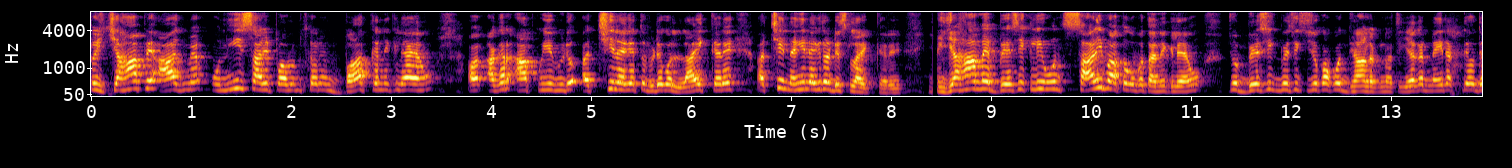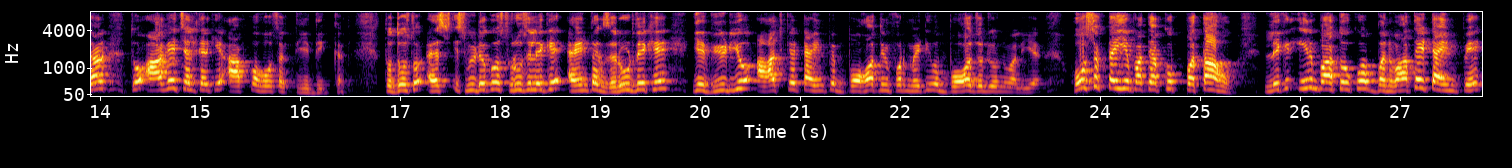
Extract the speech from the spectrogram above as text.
तो यहाँ पे आज मैं उन्हीं सारी प्रॉब्लम्स के बारे में बात करने के लिए आया हूँ। और अगर आपको ये वीडियो अच्छी लगे तो वीडियो को लाइक करें, अच्छी नहीं लगे तो डिसलाइक करें। यहाँ मैं बेसिकली उन सारी बातों को बताने के लिए आया हूँ, जो बेसिक बेसिक चीज़ों का ध्यान रखना चाहिए। अगर नहीं रखते हो ध्यान तो आगे चल करके आपको हो सकती है दिक्कत। तो दोस्तों, इस वीडियो को शुरू से लेके एंड तक ज़रूर देखें। ये वीडियो आज के टाइम पे बहुत इंफॉर्मेटिव और बहुत ज़रूरी होने वाली है। हो सकता है ये बातें आपको पता हो, लेकिन इन बातों को बनवाते टाइम पे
